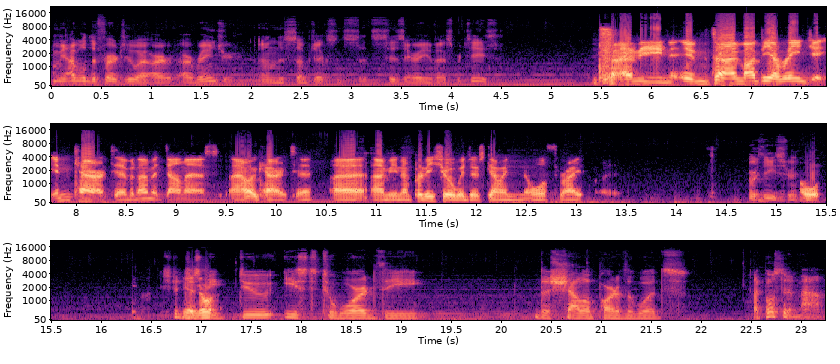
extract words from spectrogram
I mean, I will defer to our, our, our ranger on this subject since it's his area of expertise. I mean, it, I might be a ranger in character, but I'm a dumbass out of character. Uh, I mean, I'm pretty sure we're just going north, right? Northeast, right? Oh, Should Yeah, just no- be due east toward the the shallow part of the woods. I posted a map.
